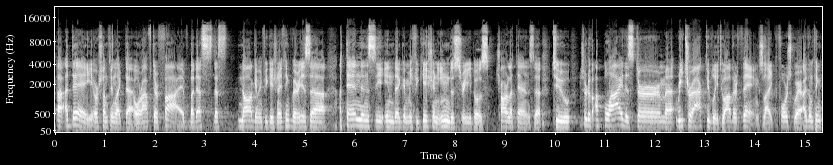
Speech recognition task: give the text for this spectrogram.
uh, a day or something like that, or after five, but that's, that's not gamification. I think there is a, a tendency in the gamification industry, those charlatans, uh, to sort of apply this term uh, retroactively to other things, like Foursquare. I don't think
